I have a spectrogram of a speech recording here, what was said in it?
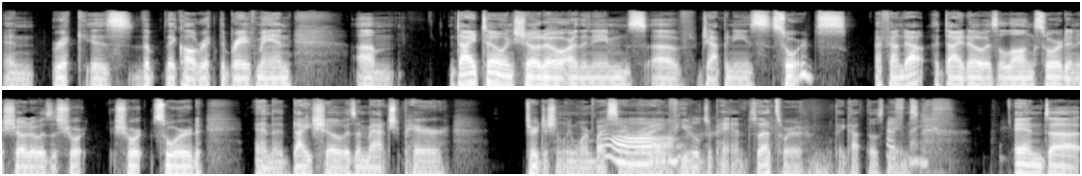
and Rick is the they call Rick the Brave Man. Um, Daito and Shoto are the names of Japanese swords. I found out a Daito is a long sword and a Shoto is a short short sword, and a Daisho is a matched pair, traditionally worn by samurai in feudal Japan. So that's where they got those That's names. nice. And uh,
